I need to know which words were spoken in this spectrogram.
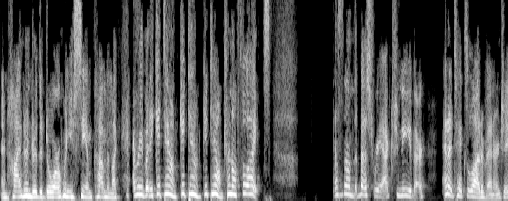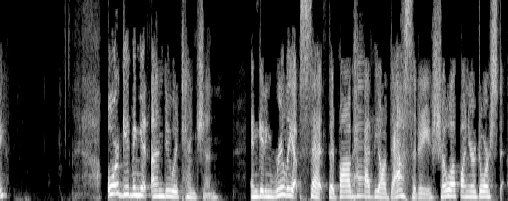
and hide under the door when you see him coming like everybody get down get down get down turn off the lights. That's not the best reaction either and it takes a lot of energy. Or giving it undue attention and getting really upset that bob had the audacity to show up on your doorstep.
